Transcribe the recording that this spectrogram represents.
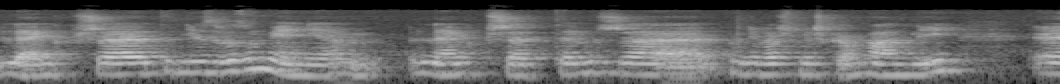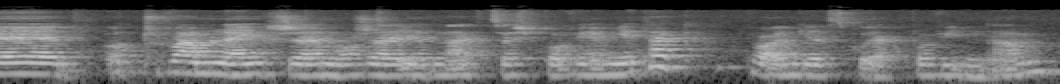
lęk przed niezrozumieniem, lęk przed tym, że ponieważ mieszkam w Anglii, e, odczuwałam lęk, że może jednak coś powiem nie tak po angielsku, jak powinnam.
